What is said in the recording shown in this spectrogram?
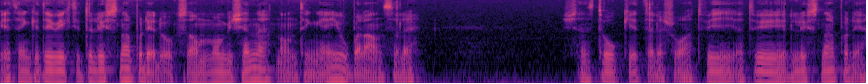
jag tänker att det är viktigt att lyssna på det då också om, om vi känner att någonting är i obalans eller känns tokigt eller så, att vi, att vi lyssnar på det.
